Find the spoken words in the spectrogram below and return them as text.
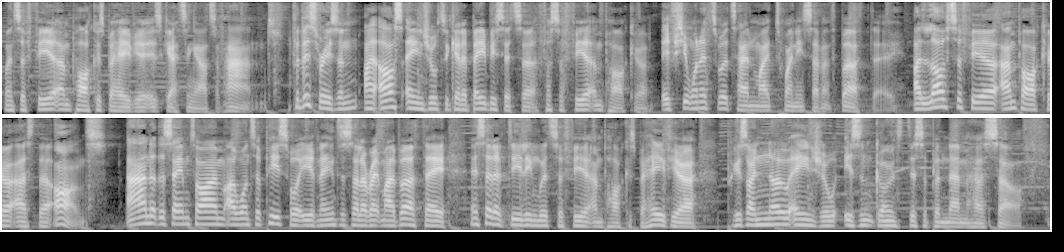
when Sophia and Parker's behaviour is getting out of hand. For this reason, I asked Angel to get a babysitter for Sophia and Parker if she wanted to attend my 27th birthday. I love Sophia and Parker as their aunts, and at the same time, I want a peaceful evening to celebrate my birthday instead of dealing with Sophia and Parker's behaviour, because I know Angel isn't going to discipline them herself.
